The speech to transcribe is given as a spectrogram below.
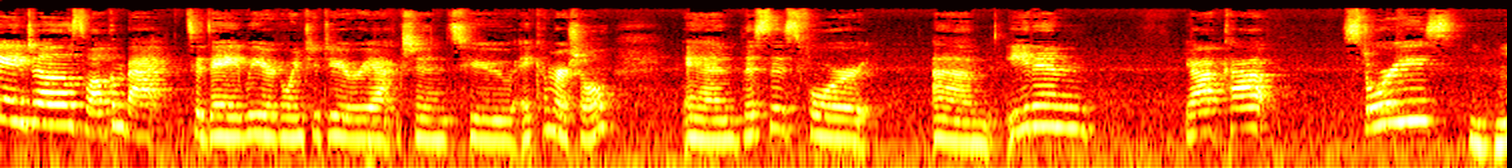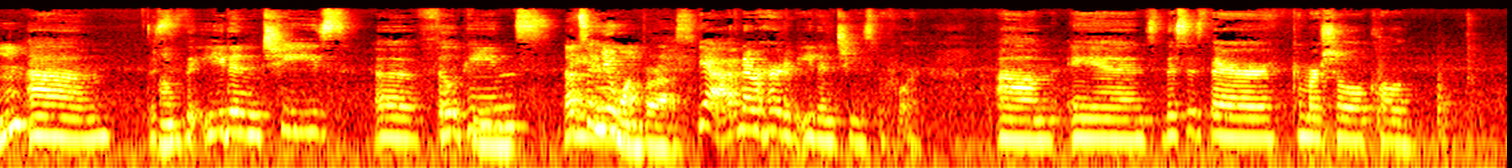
Hey angels, welcome back. Today we are going to do a reaction to a commercial and this is for um, Eden Yakap Stories. Mm-hmm. Um, this Um, is the Eden Cheese of Philippines. That's a new one for us. Yeah, I've never heard of Eden Cheese before. Um, and this is their commercial called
